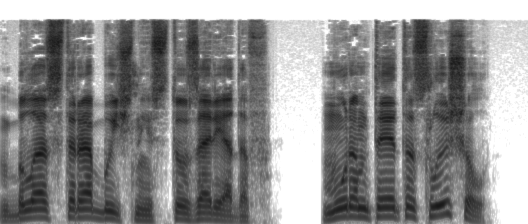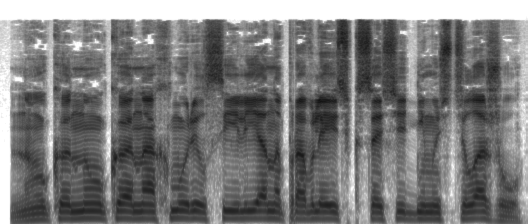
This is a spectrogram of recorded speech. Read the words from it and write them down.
«Бластер обычный, сто зарядов. Муром, ты это слышал?» «Ну-ка, ну-ка», — нахмурился Илья, направляясь к соседнему стеллажу.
